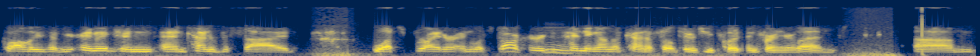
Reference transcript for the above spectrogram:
qualities of your image and, and kind of decide what's brighter and what's darker mm. depending on the kind of filters you put in front of your lens. Um,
